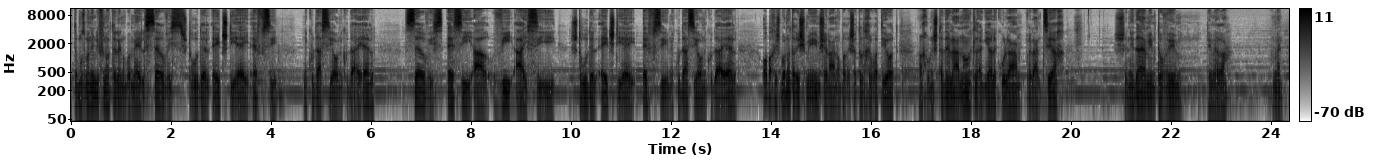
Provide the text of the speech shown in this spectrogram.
אתם מוזמנים לפנות אלינו במייל service שטרודל hdafc.co.il service s-e-r-v-i-c-e שטרודל hdafc.co.il או בחשבונות הרשמיים שלנו ברשתות החברתיות. אנחנו נשתדל לענות, להגיע לכולם ולהנציח שנדע ימים טובים במהרה. אמן.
